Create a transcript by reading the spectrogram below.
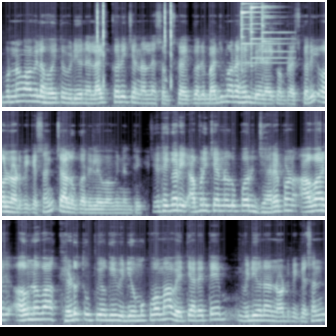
ઉપર નવા આવેલા હોય તો વિડીયોને લાઇક કરી, ચેનલને સબસ્ક્રાઇબ કરી, બાજુમાં રહેલ બેલ આઇકોન પ્રેસ કરી, ઓલ નોટિફિકેશન ચાલુ કરી લેવા વિનંતી. જેથી કરી આપણી ચેનલ ઉપર જ્યારે પણ આવા જ અવનવા ખેડૂત ઉપયોગી વીડિયો મૂકવામાં આવે, ત્યારે તે વિડીયોના નોટિફિકેશન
